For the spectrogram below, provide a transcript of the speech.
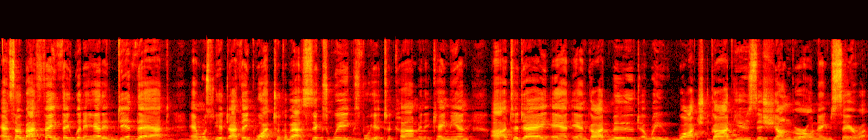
And so by faith, they went ahead and did that. And was it? I think what took about six weeks for it to come, and it came in uh, today. And and God moved. Uh, we watched God use this young girl named Sarah.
